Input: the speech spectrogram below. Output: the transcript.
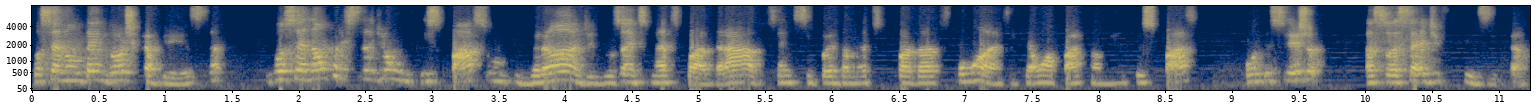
você não tem dor de cabeça, você não precisa de um espaço grande, 200 metros quadrados, 150 metros quadrados como antes, que é um apartamento, espaço onde seja a sua sede física.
